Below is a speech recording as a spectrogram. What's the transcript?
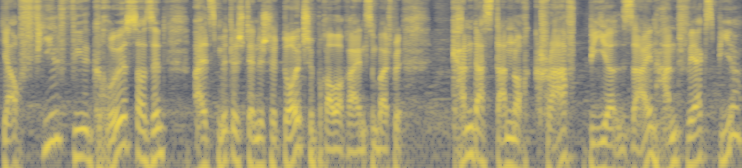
ja auch viel, viel größer sind als mittelständische deutsche Brauereien zum Beispiel. Kann das dann noch Craft Beer sein, Handwerksbier?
